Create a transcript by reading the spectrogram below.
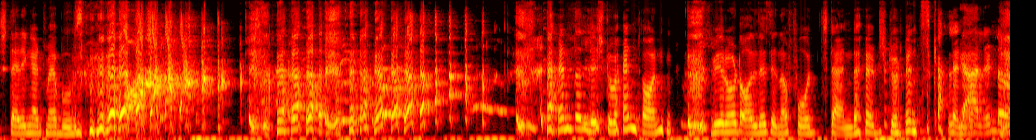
staring at my boobs and the list went on. We wrote all this in a fourth standard student's calendar. calendar.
